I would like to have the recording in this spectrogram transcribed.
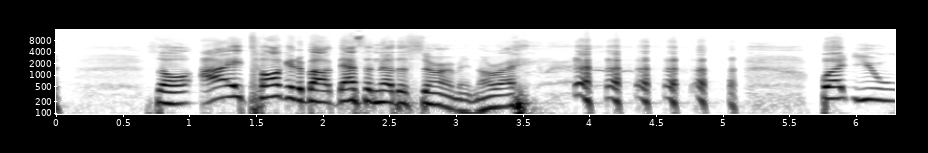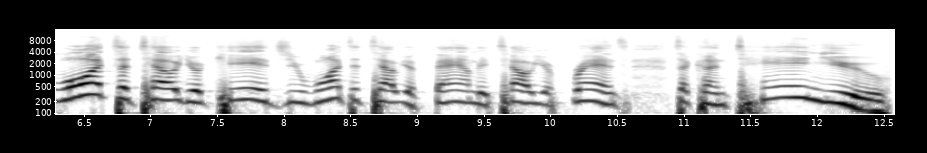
so, I talking about that's another sermon, all right? but you want to tell your kids, you want to tell your family, tell your friends to continue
